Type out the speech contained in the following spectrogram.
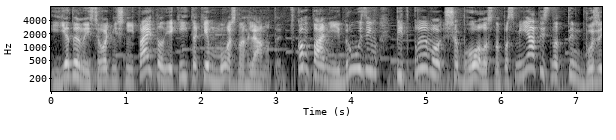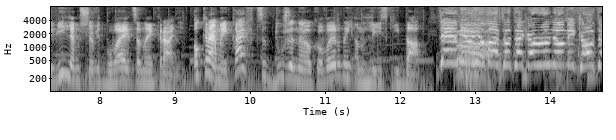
єдиний сьогоднішній тайтл, який таки можна глянути в компанії друзів під пиво, щоб голосно посміятись над тим божевіллям, що відбувається на екрані. Окремий кайф це дуже неоковирний англійський даб. Damn you, you must take a runo Mikoto!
